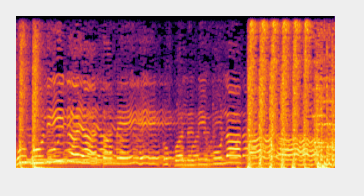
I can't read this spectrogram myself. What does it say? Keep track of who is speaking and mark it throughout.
Speaker 1: હું ભૂલી ગયા તમે એક પલની મુલાકાત.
